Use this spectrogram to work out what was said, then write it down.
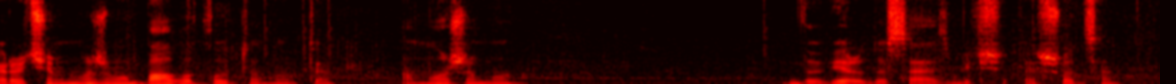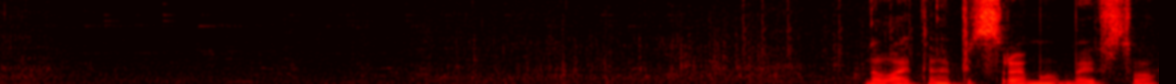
Коротше, ми можемо бабок лутанути. А можемо довіру до себе збільшити. Що це? Давайте ми підстроїмо вбивство.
